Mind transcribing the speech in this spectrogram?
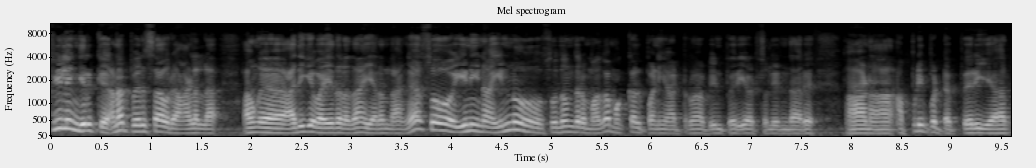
ஃபீலிங் இருக்குது ஆனால் பெருசாக அவர் அழலை. அவங்க அதிக வயதில் தான் இறந்தாங்க. ஸோ இனி நான் இன்னும் சுதந்திரமாக மக்கள் பணியாற்றுவேன் அப்படின்னு பெரியார் சொல்லியிருந்தார். ஆனால் அப்படிப்பட்ட பெரியார்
